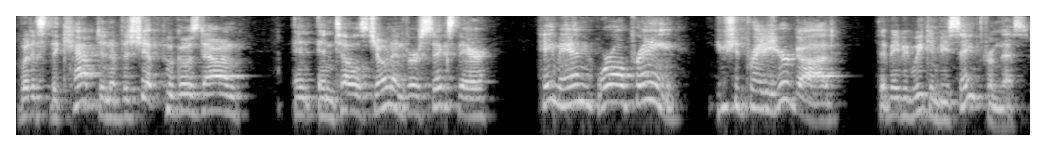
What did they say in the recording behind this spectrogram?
But it's the captain of the ship who goes down and, and tells Jonah in verse 6 there, Hey man, we're all praying. You should pray to your God that maybe we can be saved from this.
